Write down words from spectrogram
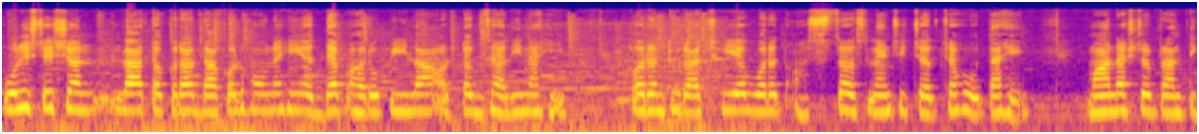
पोलीस स्टेशनला तक्रार दाखल होऊनही अद्याप आरोपीला अटक झाली नाही. परंतु राजकीय वरद हस्त असल्याची चर्चा होत आहे. महाराष्ट्र प्रांतिक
